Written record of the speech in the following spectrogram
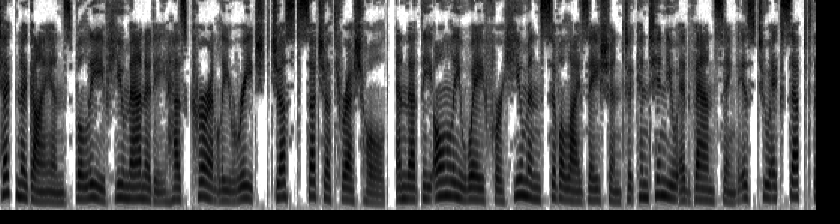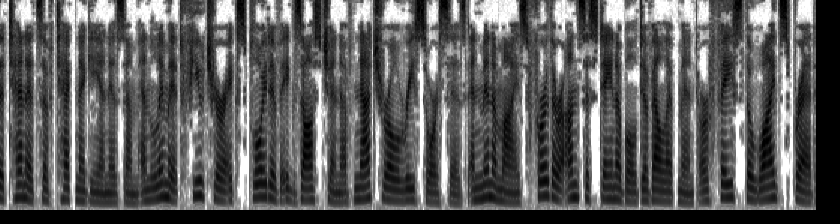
Technogaians believe humanity has currently reached just such a threshold, and that the only way for human civilization to continue advancing is to accept the tenets of technogaianism and limit future exploitive exhaustion of natural resources and minimize further unsustainable development or face the widespread,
